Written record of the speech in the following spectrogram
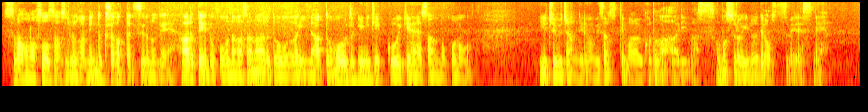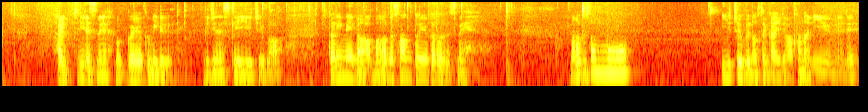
スマホの操作をするのがめんどくさかったりするので、ある程度こう長さのある動画がいいなと思う時に結構池早さんのこの YouTube チャンネルを見させてもらうことがあります。面白いのでおすすめですね。はい、次ですね。僕がよく見るビジネス系 YouTuber。2人目が学さんという方ですね。学さんも YouTube の世界ではかなり有名で、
